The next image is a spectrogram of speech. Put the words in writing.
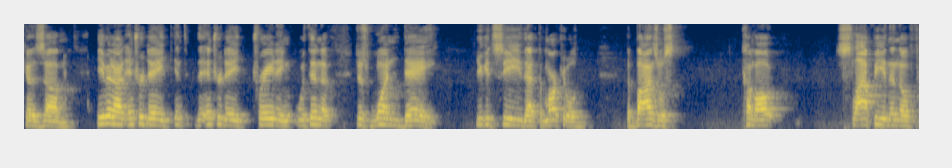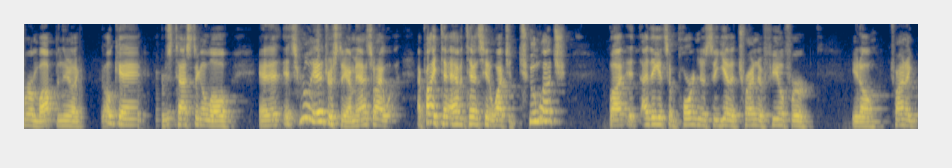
because um, even on intraday, in, the intraday trading within a, just one day, you could see that the market will, the bonds will come out sloppy and then they'll firm up, and they're like, okay, we're just testing a low, and it, it's really interesting. I mean, that's why I, I probably t- have a tendency to watch it too much but it, I think it's important just to get a trend to feel for, you know, trying to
